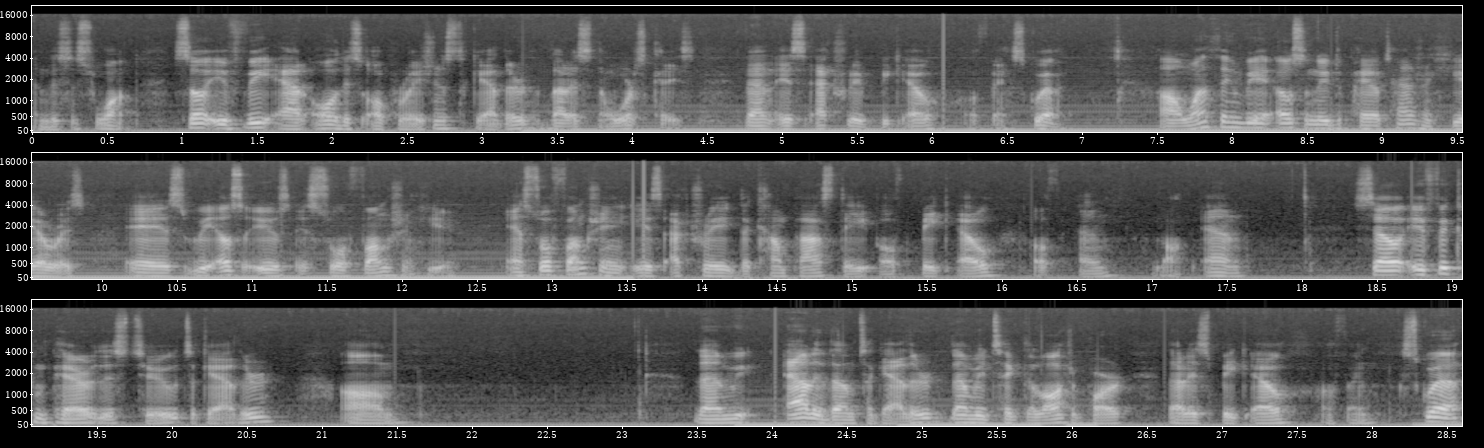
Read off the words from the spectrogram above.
and this is 1 so if we add all these operations together that is the worst case then it's actually big L of n squared uh, one thing we also need to pay attention here is is we also use a sort function here. And sort function is actually the complexity of big L of n log n. So if we compare these two together um, then we added them together then we take the larger part that is big L of n squared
